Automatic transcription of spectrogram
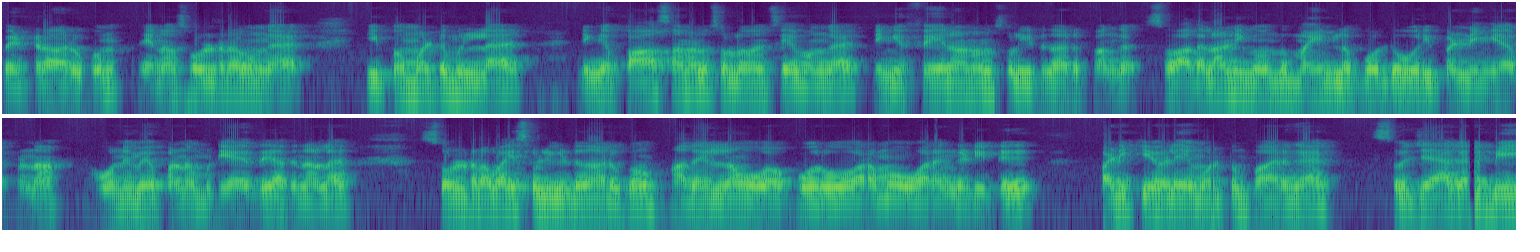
பெட்டராக இருக்கும். ஏன்னா சொல்கிறவங்க இப்போ மட்டும் இல்லை நீங்கள் பாஸ் ஆனாலும் சொல்ல தான் செய்வாங்க நீங்கள் ஃபெயில் ஆனாலும் சொல்லிட்டு தான் இருப்பாங்க. ஸோ அதெல்லாம் நீங்கள் வந்து மைண்டில் போட்டு ஒரி பண்ணீங்க அப்படின்னா ஒன்றுமே பண்ண முடியாது. அதனால சொல்கிற வாய் சொல்லிக்கிட்டு தான் இருக்கும். அதெல்லாம் ஒரு ஓரமாக ஓரம் கட்டிட்டு படிக்க வேலையை மட்டும் பாருங்க. So geography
